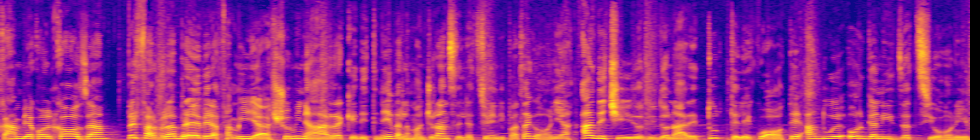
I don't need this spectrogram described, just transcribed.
Cambia qualcosa? Per farvela breve, la famiglia Chauvinard, che deteneva la maggioranza delle azioni di Patagonia, ha deciso di donare tutte le quote a due organizzazioni.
